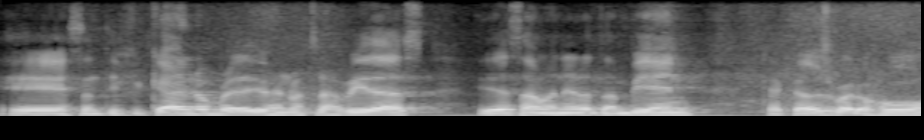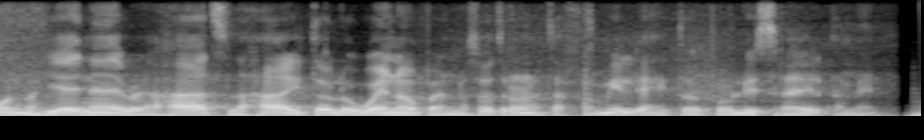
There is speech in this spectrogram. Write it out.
eh, santificar el nombre de Dios en nuestras vidas y de esa manera también que Akadosh Baruj nos llene de brahat, y todo lo bueno para nosotros, nuestras familias y todo el pueblo de Israel. Amén.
